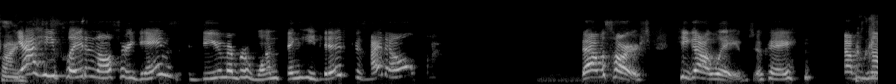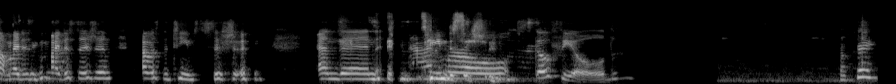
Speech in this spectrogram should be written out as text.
fine. Yeah, he played in all three games. Do you remember one thing he did? Because I don't. That was harsh. He got waived. Okay, that was not my de- my decision. That was the team's decision. And then Team Admiral decision. Schofield, Okay,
